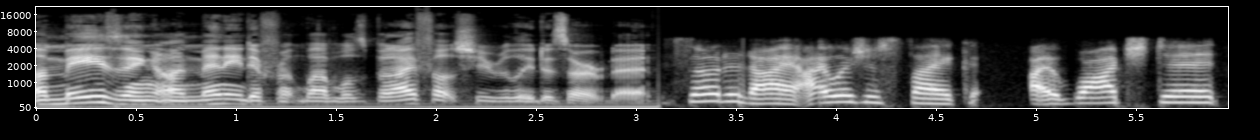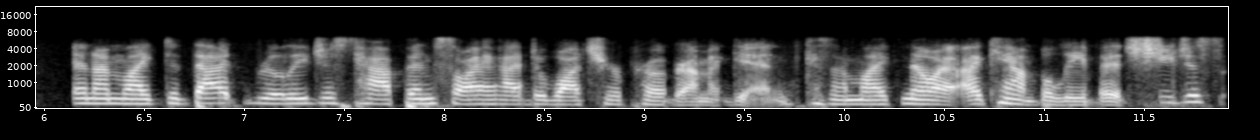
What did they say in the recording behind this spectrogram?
amazing on many different levels, but I felt she really deserved it. So did I. I was just like, I watched it and I'm like, did that really just happen? So I had to watch her program again because I'm like, no, I, I, can't believe it. She just,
